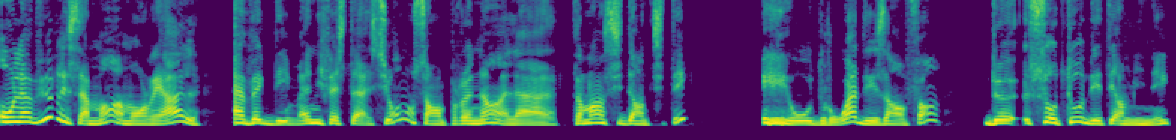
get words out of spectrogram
On l'a vu récemment à Montréal avec des manifestations s'en prenant à la transidentité et au droit des enfants de s'autodéterminer.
